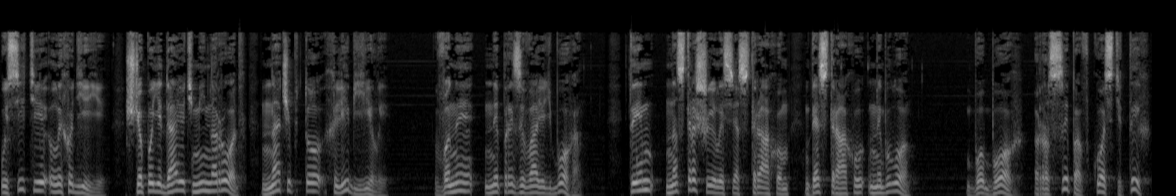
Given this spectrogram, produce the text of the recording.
усі ті лиходії, що поїдають мій народ, начебто хліб їли? Вони не призивають Бога, тим настрашилися страхом, де страху не було. Бо Бог розсипав кості тих,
